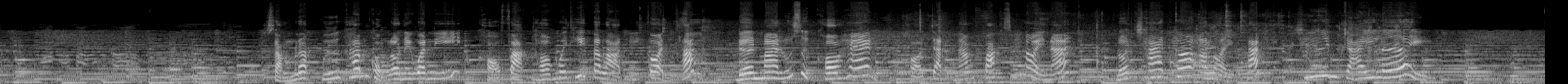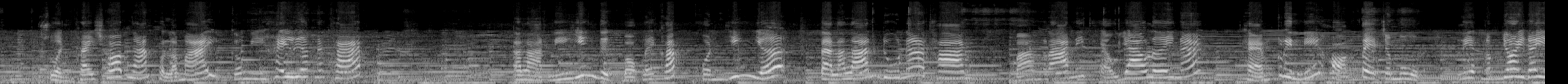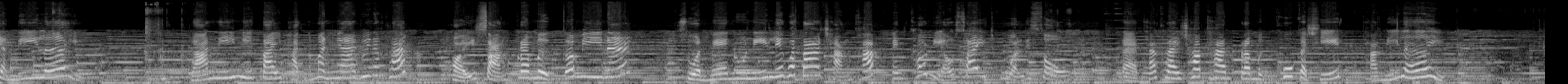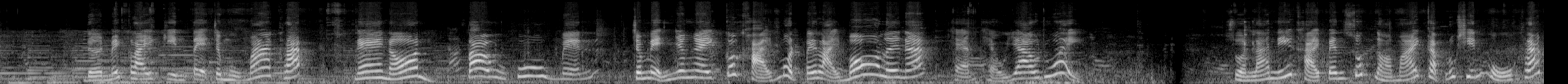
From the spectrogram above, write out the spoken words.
สำหรับมื้อค่ำของเราในวันนี้ ขอฝากท้องไว้ที่ตลาดนี้ก่อนครับ เดินมารู้สึกคอแห้ง ขอจัดน้ำฟักสักหน่อยนะ รสชาติก็อร่อยครับ ชื่นใจเลย ส่วนใครชอบน้ำผลไม้ก็มีให้เลือกนะครับ ตลาดนี้ยิ่งดึกบอกเลยครับ คนยิ่งเยอะ แต่ละร้านดูน่าทาน บางร้านนี่แถวยาวเลยนะ แถมกลิ่นนี้หอมเตะจมูก เรียกน้ำย่อยได้อย่างดีเลย ร้านนี้มีไตผัดน้ำมันงาด้วยนะครับ หอยสังปลาหมึกก็มีนะ ส่วนเมนูนี้เรียกว่าต้าฉังครับ เป็นข้าวเหนียวไส้ถั่วลิสง แต่ถ้าใครชอบทานปลาหมึกคู่กับชีสทางนี้เลย เดินไม่ไกลกลิ่นเตะจมูกมากครับ แน่นอน เต้าหู้เหม็น จะเหม็นยังไงก็ขายหมดไปหลายหม้อเลยนะ แถมแถวยาวด้วย ส่วนร้านนี้ขายเป็นซุปหน่อไม้กับลูกชิ้นหมูครับ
